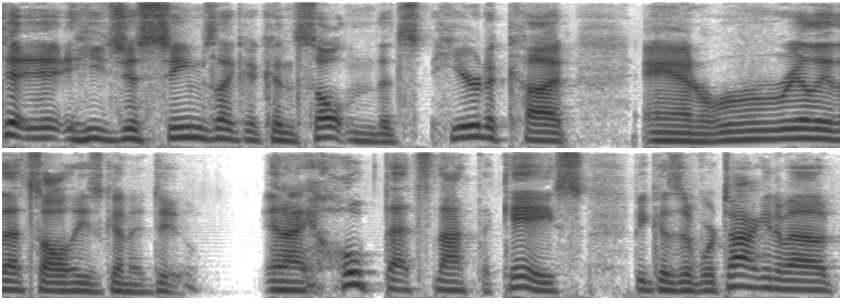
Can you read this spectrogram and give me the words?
Eh, he just seems like a consultant that's here to cut, and really that's all he's going to do. And I hope that's not the case because if we're talking about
